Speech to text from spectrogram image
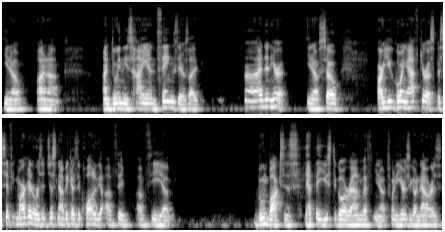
You know, on uh, on doing these high end things, there's like uh, I didn't hear it. You know, so are you going after a specific market, or is it just now because the quality of the of the uh, boom boxes that they used to go around with, you know, 20 years ago now are as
